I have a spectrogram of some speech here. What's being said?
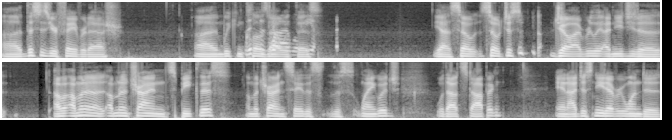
Uh, this is your favorite, Ash, uh, and we can This close is what I out with this. Yeah. So so just Joe, I really I need you to. I, I'm gonna I'm gonna try and speak this. I'm gonna try and say this this language without stopping and I just need everyone to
